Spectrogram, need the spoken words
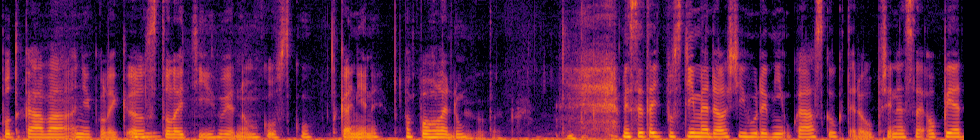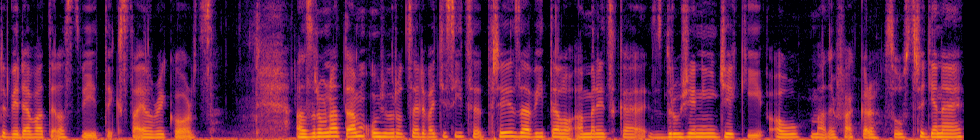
potkává několik mm. století v jednom kousku tkaniny a pohledu. Je to tak. My si teď pustíme další hudební ukázku, kterou přinese opět vydavatelství Textile Records. A zrovna tam už v roce 2003 zavítalo americké združený Jackie O. Motherfucker, soustředěné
